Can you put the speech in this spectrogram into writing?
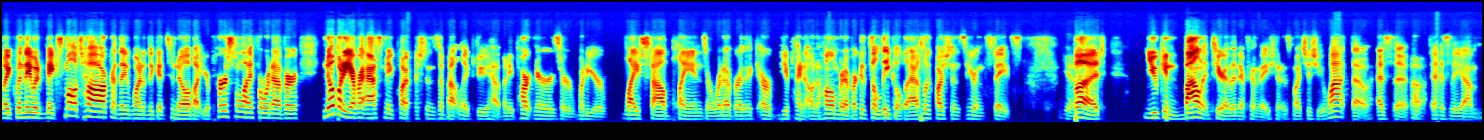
like when they would make small talk or they wanted to get to know about your personal life or whatever nobody ever asked me questions about like do you have any partners or what are your lifestyle plans or whatever or do you plan to own a home or whatever because it's illegal to ask those questions here in the states yeah. but you can volunteer that information as much as you want though as the oh. as the um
